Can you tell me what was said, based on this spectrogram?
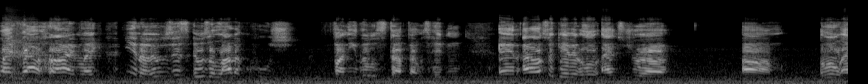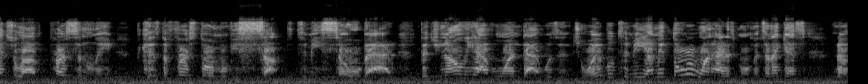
like that line, like you know, it was just it was a lot of cool, funny little stuff that was hidden, and I also gave it a little extra, um, a little extra love personally because the first Thor movie sucked to me so bad that you not only have one that was enjoyable to me. I mean, Thor one had its moments, and I guess you know,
